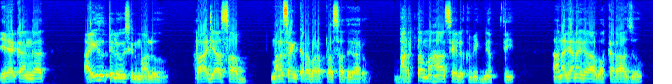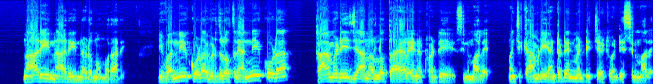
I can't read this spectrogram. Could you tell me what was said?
ఏకంగా ఐదు తెలుగు సినిమాలు రాజా సాబ్ మనశంకర వరప్రసాద్ గారు భర్త మహాశైలకు విజ్ఞప్తి అనగనగా ఒకరాజు నారీ నారీ నడుమ మురారి. ఇవన్నీ కూడా విడుదలవుతున్నాయి. అన్నీ కూడా కామెడీ జానర్లో తయారైనటువంటి సినిమాలే. మంచి కామెడీ ఎంటర్టైన్మెంట్ ఇచ్చేటువంటి సినిమాలే.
